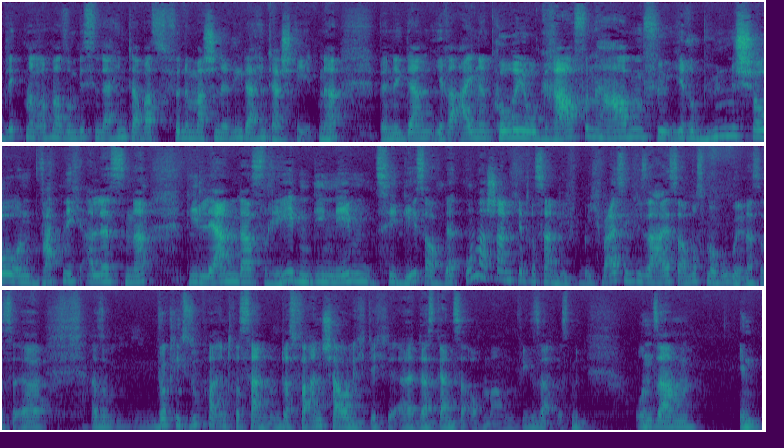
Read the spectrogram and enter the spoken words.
blickt man auch mal so ein bisschen dahinter, was für eine Maschinerie dahinter steht. Ne? Wenn die dann ihre eigenen Choreografen haben für ihre Bühnenshow und was nicht alles, ne? die lernen das Reden, die nehmen CDs auf. Unwahrscheinlich interessant. Ich, ich weiß nicht, wie sie heißt, aber muss man googeln. Das ist äh, also wirklich super interessant und das veranschaulicht dich äh, das Ganze auch mal. Und wie gesagt, ist mit unserem in,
